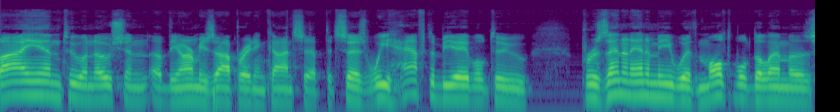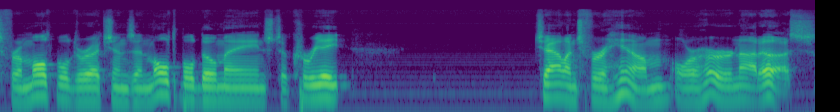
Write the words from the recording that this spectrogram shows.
buy into a notion of the Army's operating concept that says we have to be able to present an enemy with multiple dilemmas from multiple directions and multiple domains to create challenge for him or her, not us,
